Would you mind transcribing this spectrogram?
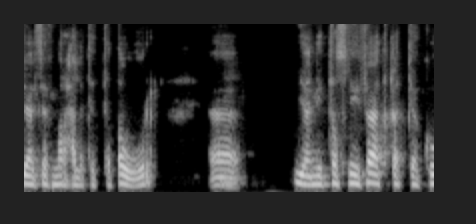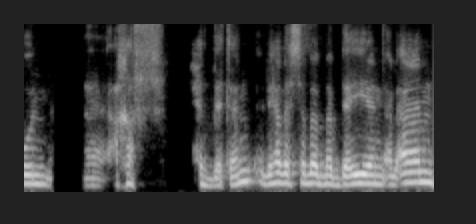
جالسة في مرحلة التطور. يعني التصنيفات قد تكون أخف حدة. لهذا السبب مبدئيا الآن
